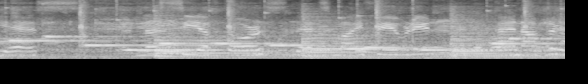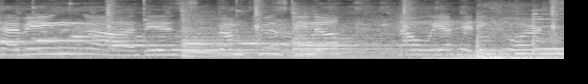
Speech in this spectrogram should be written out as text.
yes, lassi of course. That's my favorite. And after having uh, this sumptuous dinner, now we are heading towards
